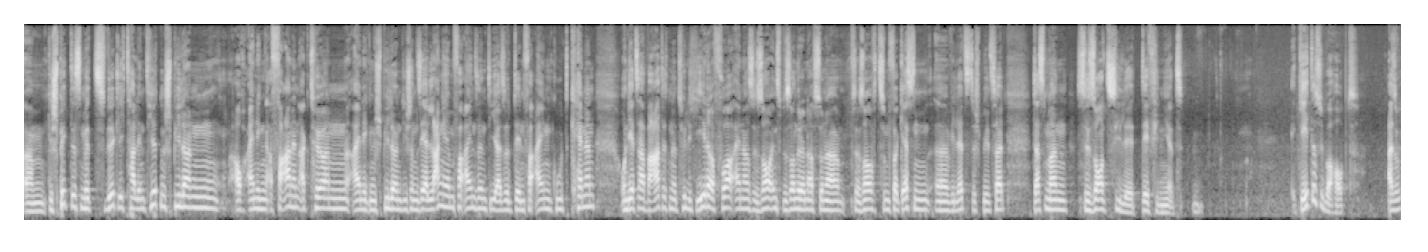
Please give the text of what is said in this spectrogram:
ähm, gespickt ist mit wirklich talentierten Spielern, auch einigen erfahrenen Akteuren, einigen Spielern, die schon sehr lange im Verein sind, die also den Verein gut kennen. Und jetzt erwartet natürlich jeder vor einer Saison, insbesondere nach so einer Saison zum Vergessen äh, wie letzte Spielzeit, dass man Saisonziele definiert. Geht das überhaupt? Also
